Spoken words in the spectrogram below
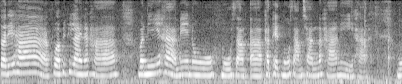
สวัสดีค่ะ ครัวพิพิไลนะคะ วันนี้ค่ะเมนูหมูสามผัดเผ็ดหมูสามชั้นนะคะนี่ค่ะ หมู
